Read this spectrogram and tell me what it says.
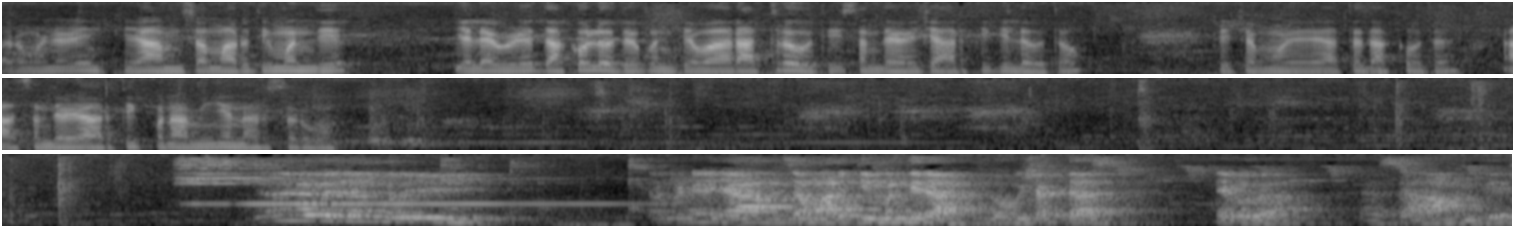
तर मंडळी हे आमचं मारुती मंदिर. गेल्या वेळेत दाखवलं होतं पण तेव्हा रात्र होती. संध्याकाळची आरती केलं होतं. त्याच्यामुळे आता दाखवतं आज संध्याकाळी आरतीक पण आम्ही येणार सर्व. मंदिर आहे बघू शकतास. हे बघा सहा हा मंदिर.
